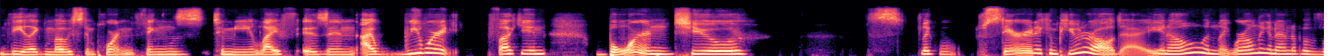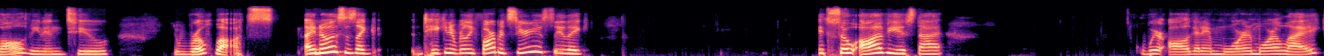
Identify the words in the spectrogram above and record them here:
the like most important things to me. Life isn't I we weren't fucking born to like stare at a computer all day, you know? And like we're only going to end up evolving into robots. I know this is like taking it really far, but seriously, like it's so obvious that we're all getting more and more alike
